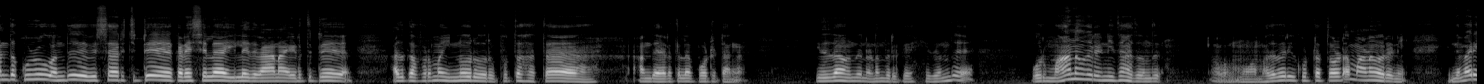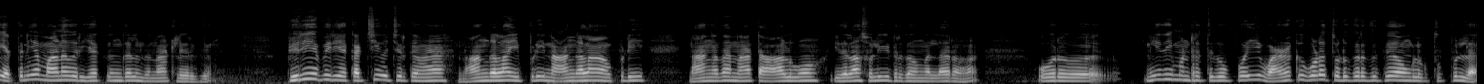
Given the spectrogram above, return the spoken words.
அந்த குழு வந்து விசாரிச்சுட்டு கடைசியில் இல்லை இது வேணாம் எடுத்துகிட்டு அதுக்கப்புறமா இன்னொரு ஒரு புத்தகத்தை அந்த இடத்துல போட்டுட்டாங்க. இதுதான் வந்து நடந்திருக்கு. இது வந்து ஒரு மாணவர் அணி தான் அது வந்து. மதவெறி கூட்டத்தோட மாணவர் அணி இந்த மாதிரி எத்தனையோ மாணவர் இயக்கங்கள் இந்த நாட்டில் இருக்குது பெரிய பெரிய கட்சி வச்சுருக்கவன் நாங்களாம் இப்படி நாங்களாம் அப்படி நாங்கள் தான் நாட்டை ஆளுவோம் இதெல்லாம் சொல்லிக்கிட்டு இருக்கவங்க எல்லாரும் ஒரு நீதிமன்றத்துக்கு போய் வழக்கு கூட தொடுக்கிறதுக்கு அவங்களுக்கு துப்பு இல்லை.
